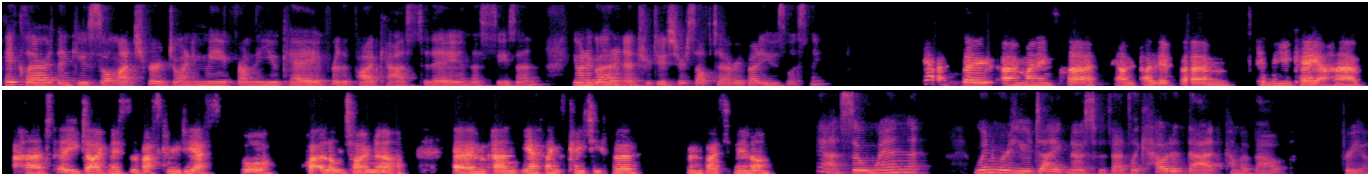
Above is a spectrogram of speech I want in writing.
Hey, Clare, thank you so much for joining me from the UK for the podcast today in this season. You want to go ahead and introduce yourself to everybody who's listening? Yeah, so um, my name's Clare. I, I live um, in the UK. I have had a diagnosis of vascular EDS for quite a long time now. Um, and yeah, thanks, Katie, for for inviting me along. Yeah. So when when were you diagnosed with VEDS? Like how did that come about for you?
